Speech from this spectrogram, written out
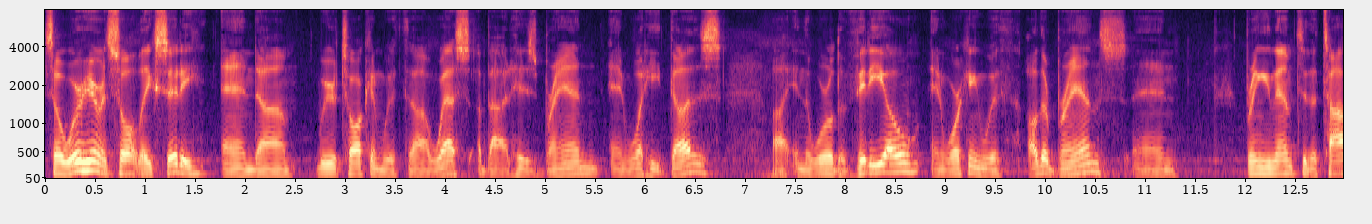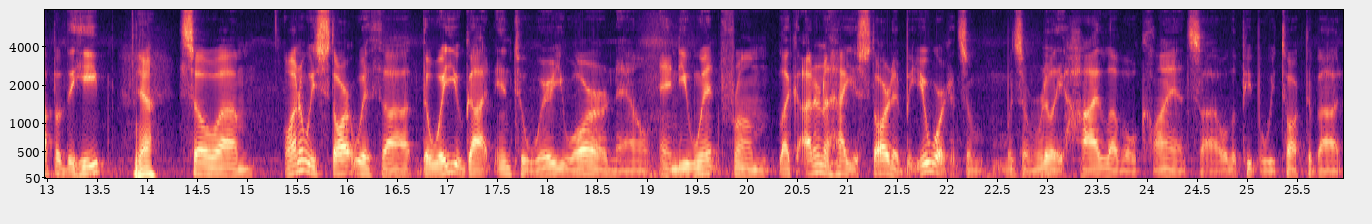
So we're here in Salt Lake City, and um, we were talking with uh, Wes about his brand and what he does uh, in the world of video and working with other brands and bringing them to the top of the heap. Yeah. So um, why don't we start with uh, the way you got into where you are now, and you went from like I don't know how you started, but you're working some with some really high level clients. Uh, all the people we talked about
